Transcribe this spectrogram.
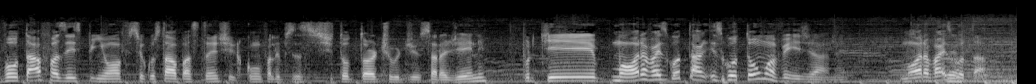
voltar a fazer spin-offs, eu gostava bastante, como eu falei, precisa assistir todo Torchwood e o Sarah Jane. Porque uma hora vai esgotar. Esgotou uma vez já, né? Uma hora vai esgotar. You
